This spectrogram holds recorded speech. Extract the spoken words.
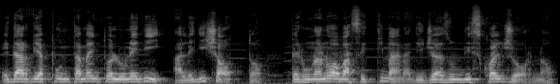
e darvi appuntamento lunedì alle 18 per una nuova settimana di Jazz Un Disco al Giorno.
